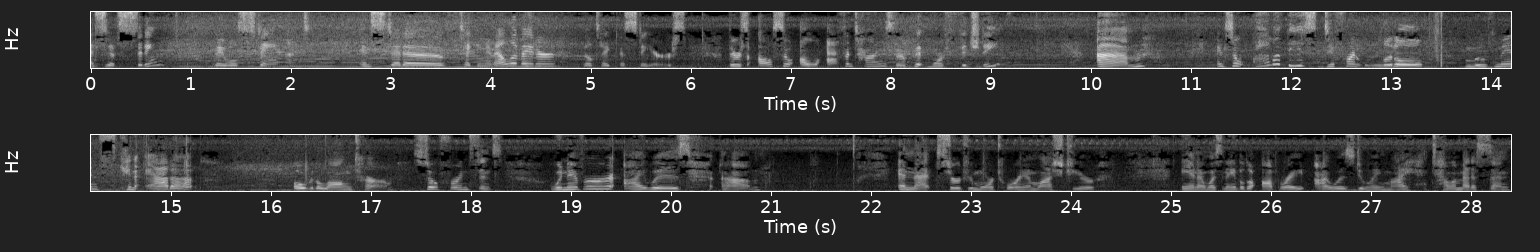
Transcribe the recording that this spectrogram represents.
instead of sitting, they will stand. Instead of taking an elevator, they'll take the stairs. There's also, oftentimes, they're a bit more fidgety. Um, and so all of these different little movements can add up over the long term. So for instance, whenever I was um, in that surgery moratorium last year and I wasn't able to operate, I was doing my telemedicine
